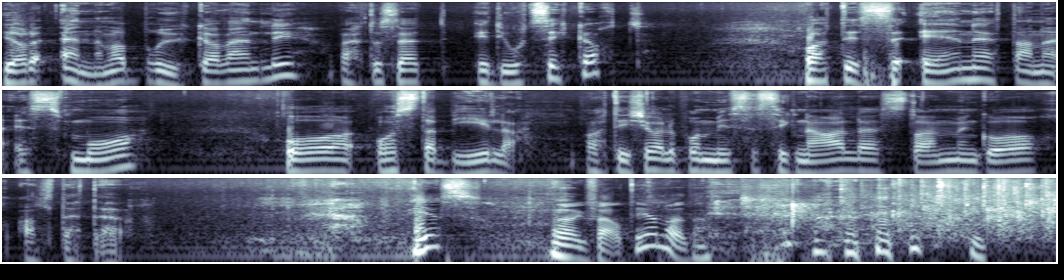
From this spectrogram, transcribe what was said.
gjøre det enda mer brukervennlig, rett og slett idiotsikkert, og at disse enhetene er små og, og stabile. Og at de ikke holder på å miste signalet, strømmen går, alt dette her. Yes. Er jeg ferdig, eller?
